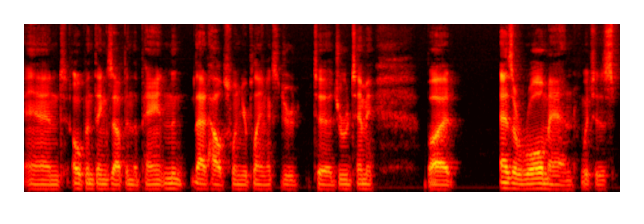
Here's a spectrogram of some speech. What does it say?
and open things up in the paint, and that helps when you're playing next to Drew, to Drew Timme. But as a roll man, which is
